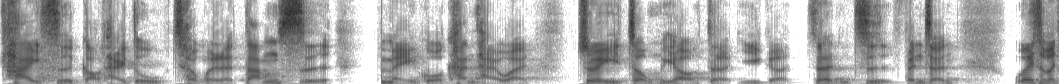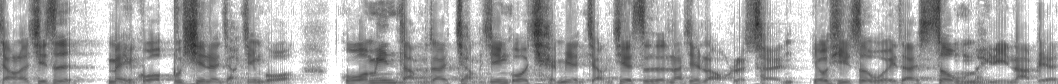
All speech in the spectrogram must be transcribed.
太子搞台独成为了当时美国看台湾最重要的一个政治纷争。为什么讲呢？其实美国不信任蒋经国。国民党在蒋经国前面，蒋介石的那些老的臣，尤其是围在宋美龄那边，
